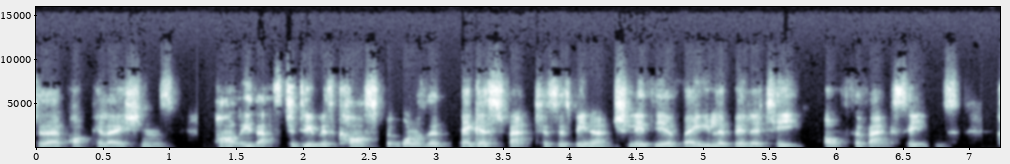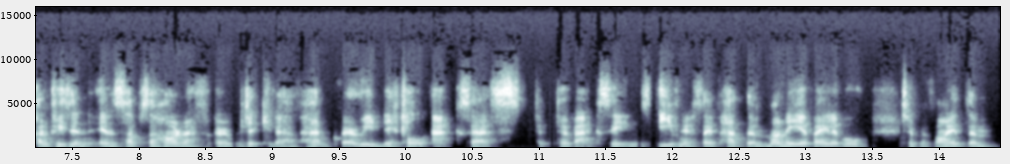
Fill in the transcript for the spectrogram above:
to their populations. Partly that's to do with cost, but one of the biggest factors has been actually the availability of the vaccines. Countries in, in sub Saharan Africa, in particular, have had very little access to, to vaccines. Even if they've had the money available to provide them,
